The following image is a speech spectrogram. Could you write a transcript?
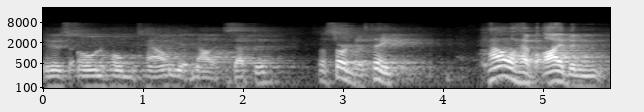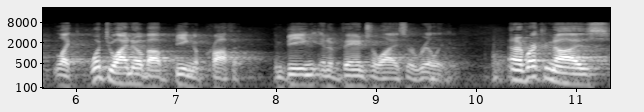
in his own hometown, yet not accepted. So I started to think, how have I been, like, what do I know about being a prophet and being an evangelizer, really? And I've recognized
